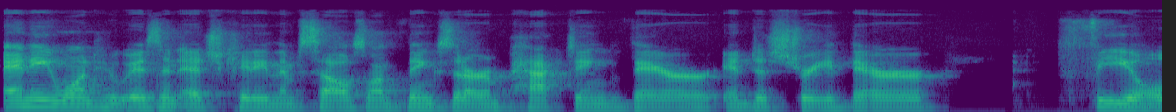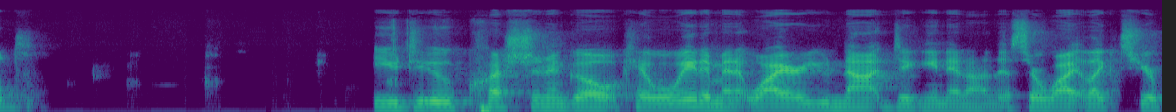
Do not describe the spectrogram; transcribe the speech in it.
anyone who isn't educating themselves on things that are impacting their industry their field you do question and go okay well wait a minute why are you not digging in on this? Or why like to your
